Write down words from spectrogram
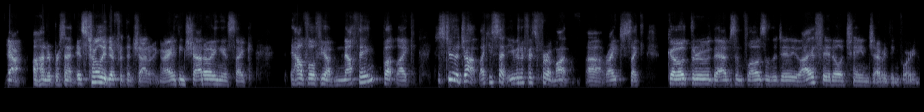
Yeah 100% it's totally different than shadowing right? I think shadowing is like helpful if you have nothing but like just do the job. Like you said even if it's for a month uh, right? Just like go through the ebbs and flows of the daily life it'll change everything for you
